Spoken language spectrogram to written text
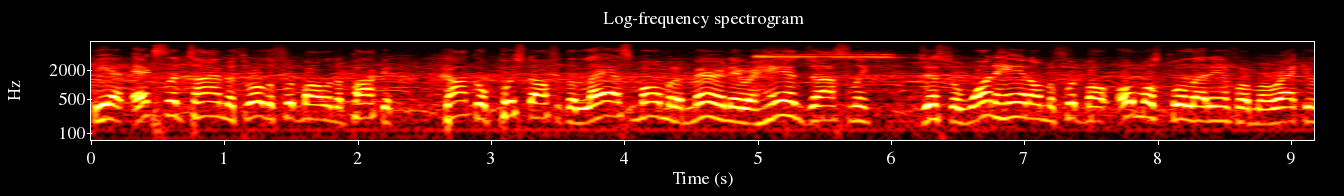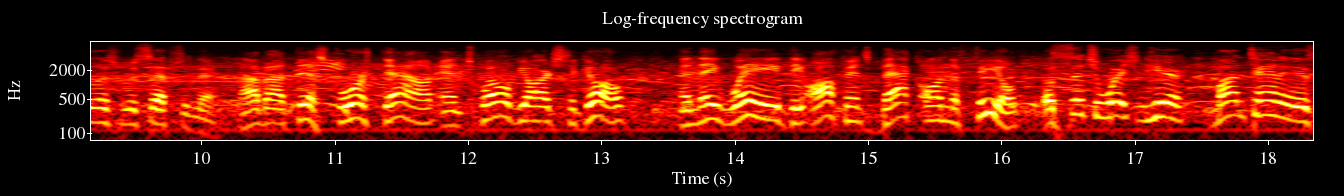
He had excellent time to throw the football in the pocket. Conkle pushed off at the last moment of Marion. They were hand jostling. Just a one hand on the football, almost pulled that in for a miraculous reception there. How about this? Fourth down and 12 yards to go and they wave the offense back on the field. A situation here, Montana is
